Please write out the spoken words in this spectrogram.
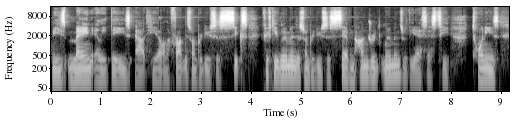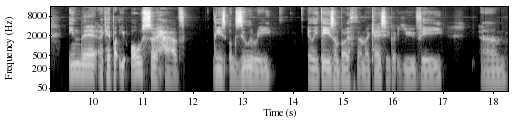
these main LEDs out here on the front. This one produces 650 lumens, this one produces 700 lumens with the SST 20s in there. Okay, but you also have these auxiliary LEDs on both of them. Okay, so you've got UV, um,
